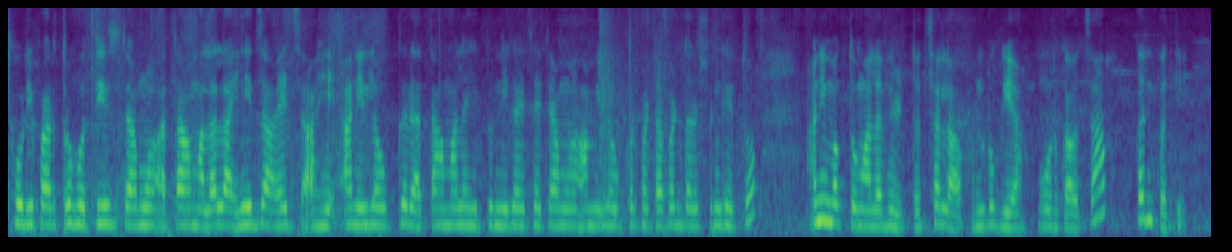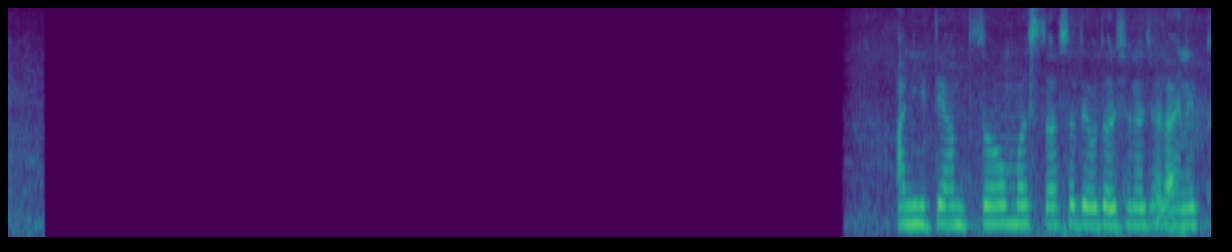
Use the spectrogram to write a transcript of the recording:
थोडीफार तर होतीच. त्यामुळं आता आम्हाला लाईनीत जायचं आहे आणि लवकर आता आम्हाला इथून निघायचं आहे. त्यामुळं आम्ही लवकर फटाफट दर्शन घेतो आणि मग तुम्हाला भेटतो. चला आपण बघूया मोरगावचा गणपती. आणि इथे आमचं मस्त असं देवदर्शनाच्या लाईनीत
